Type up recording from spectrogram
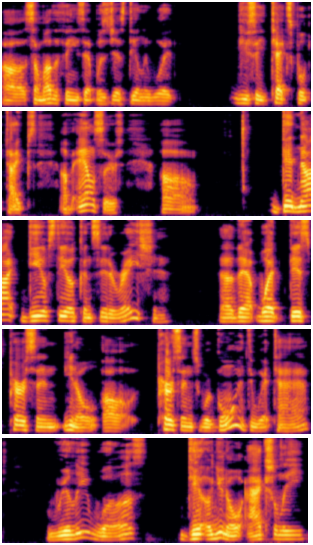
uh, some other things that was just dealing with, you see, textbook types of answers, uh, did not give still consideration uh, that what this person, you know, uh, persons were going through at times really was, you know, actually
